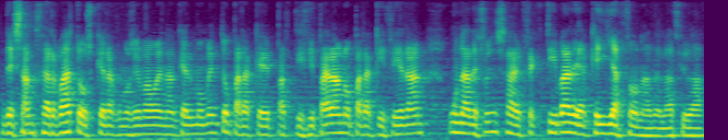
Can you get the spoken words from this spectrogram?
de San Cervatos, que era como se llamaba en aquel momento, para que participaran o para que hicieran una defensa efectiva de aquella zona de la ciudad.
